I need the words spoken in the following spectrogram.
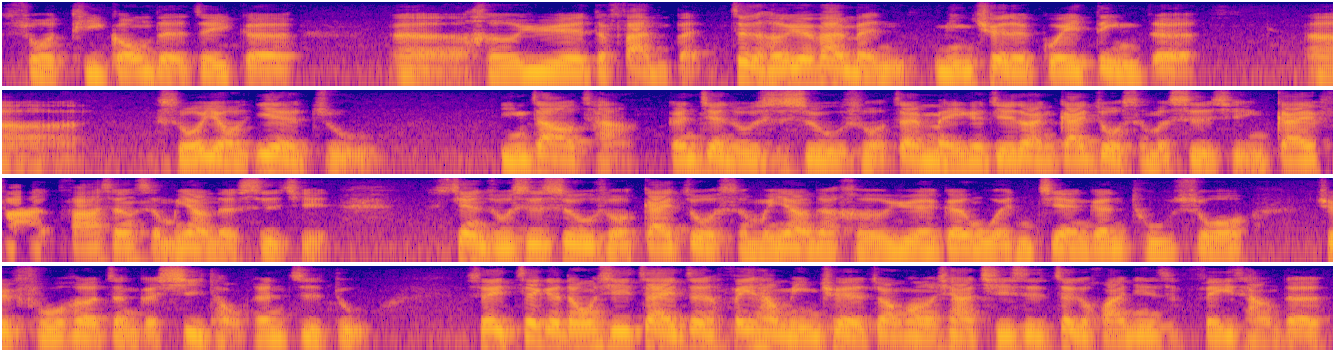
所提供的这个呃合约的范本，这个合约范本明确的规定的呃所有业主、营造厂跟建筑师事务所在每一个阶段该做什么事情，该发发生什么样的事情，建筑师事务所该做什么样的合约跟文件跟图说，去符合整个系统跟制度。所以这个东西在这个非常明确的状况下，其实这个环境是非常的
